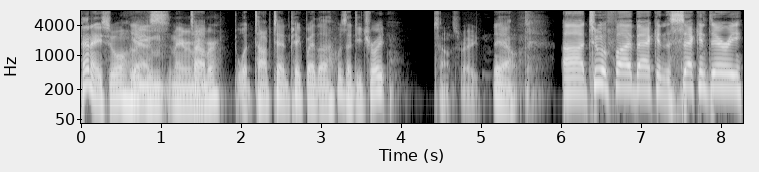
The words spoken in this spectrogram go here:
Penei Sewell, who Yes, you may top- remember. What top ten pick by the was that Detroit? Sounds right. Yeah. Uh, two of five back in the secondary.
